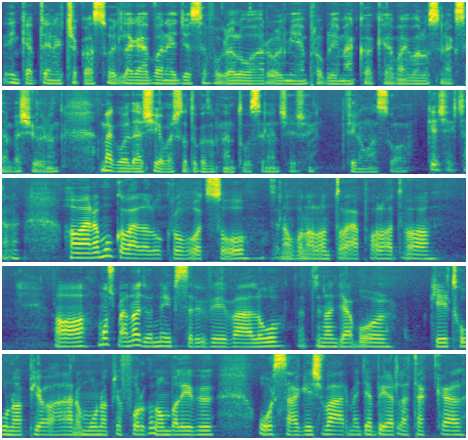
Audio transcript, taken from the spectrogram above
Inkább tényleg csak az, hogy legalább van egy összefoglaló arról, hogy milyen problémákkal kell majd valószínűleg szembesülnünk. A megoldási javaslatok azok nem túl szerencsések finoman szól. Kétségtelen. Ha már a munkavállalókról volt szó, ezen a vonalon tovább haladva, a most már nagyon népszerűvé váló, tehát nagyjából két hónapja, három hónapja forgalomba lévő ország és vármegye bérletekkel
